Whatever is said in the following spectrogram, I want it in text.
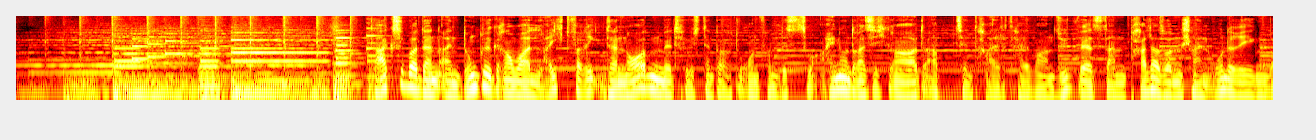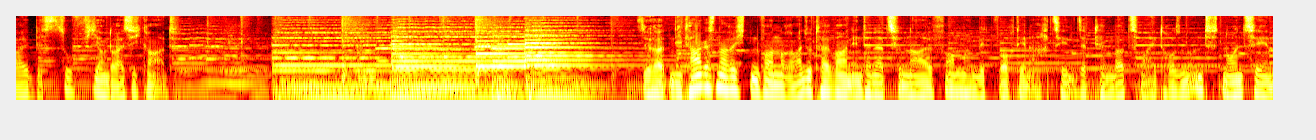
Tagsüber dann ein dunkelgrauer, leicht verregneter Norden mit Höchsttemperaturen von bis zu 31 Grad. Ab Zentral-Taiwan südwärts dann praller Sonnenschein ohne Regen bei bis zu 34 Grad. Sie hörten die Tagesnachrichten von Radio Taiwan International vom Mittwoch, den 18. September 2019.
